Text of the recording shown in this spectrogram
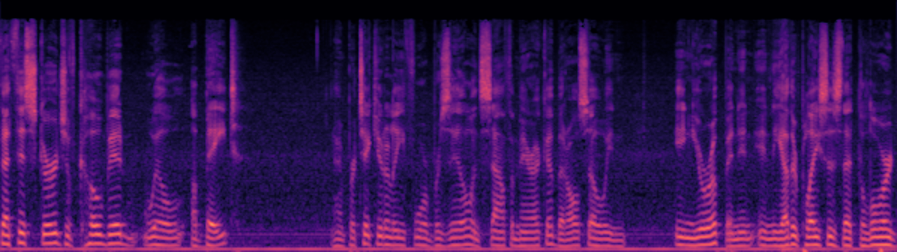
That this scourge of COVID will abate, and particularly for Brazil and South America, but also in in Europe and in, in the other places that the Lord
